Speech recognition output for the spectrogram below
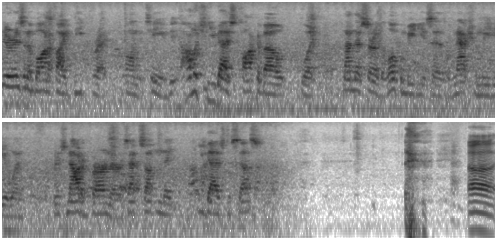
there isn't a bona fide deep threat on the team. How much do you guys talk about what not necessarily the local media says, but national media when there's not a burner? Is that something that you guys discuss? uh,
